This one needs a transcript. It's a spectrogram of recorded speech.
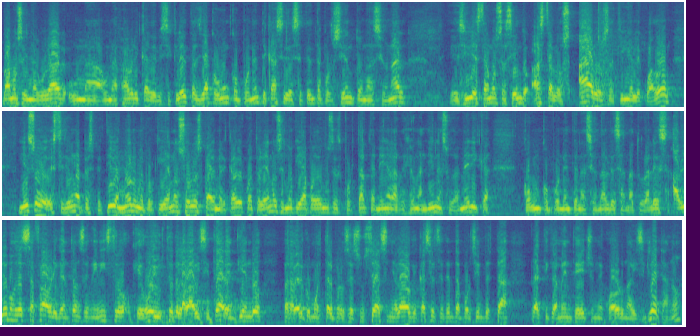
vamos a inaugurar una, una fábrica de bicicletas ya con un componente casi del 70% nacional es decir, ya estamos haciendo hasta los aros aquí en el Ecuador y eso este, tiene una perspectiva enorme porque ya no solo es para el mercado ecuatoriano, sino que ya podemos exportar también a la región andina, Sudamérica, con un componente nacional de esa naturaleza. Hablemos de esa fábrica entonces, ministro, que hoy usted la va a visitar, entiendo, para ver cómo está el proceso. Usted ha señalado que casi el 70% está prácticamente hecho en Ecuador una bicicleta, ¿no?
